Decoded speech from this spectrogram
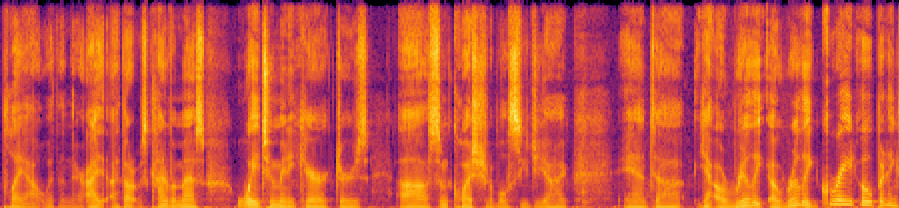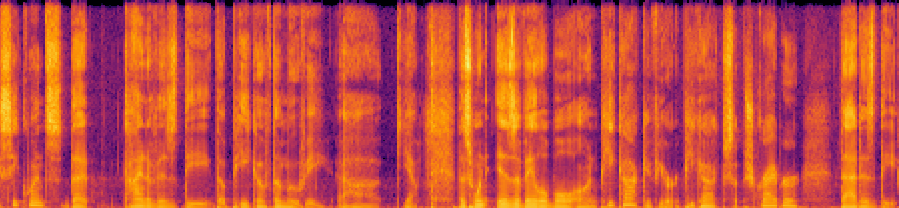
play out within there. I, I thought it was kind of a mess. Way too many characters, uh, some questionable CGI, and uh, yeah, a really a really great opening sequence that kind of is the the peak of the movie. Uh, yeah, this one is available on Peacock if you're a Peacock subscriber. That is the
